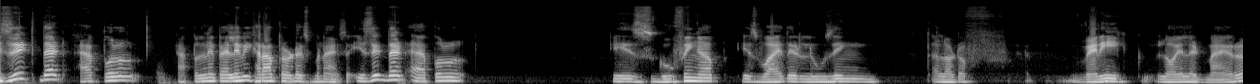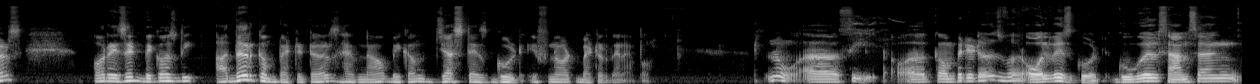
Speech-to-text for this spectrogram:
is it that apple apple ने पहले भी खराब products बनाए so is it that apple is goofing up is why they're losing a lot of very loyal admirers or is it because the other competitors have now become just as good if not better than apple No, uh, see, uh, competitors were always good. Google, Samsung,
